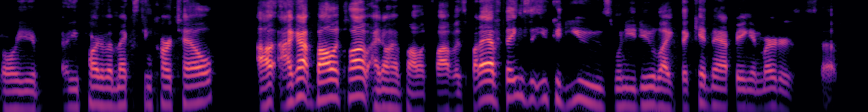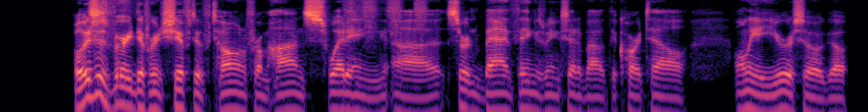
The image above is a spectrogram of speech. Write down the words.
or you are you part of a Mexican cartel? I, I got balaclava. I don't have balaclavas, but I have things that you could use when you do like the kidnapping and murders and stuff. Well, this is a very different shift of tone from Hans sweating uh, certain bad things being said about the cartel only a year or so ago.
